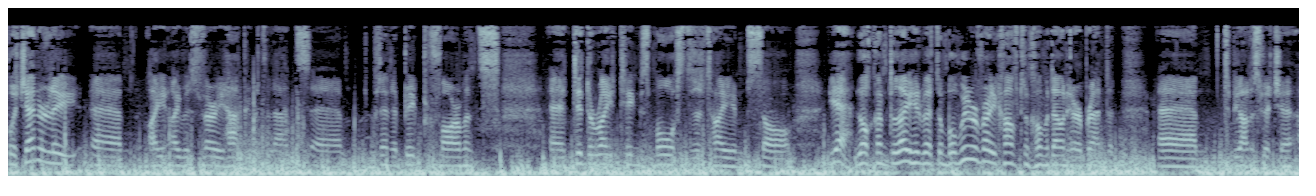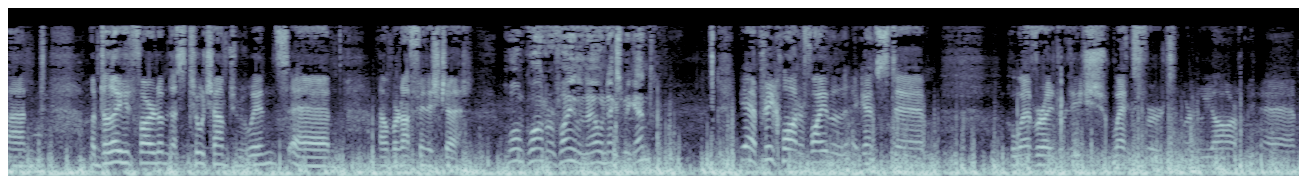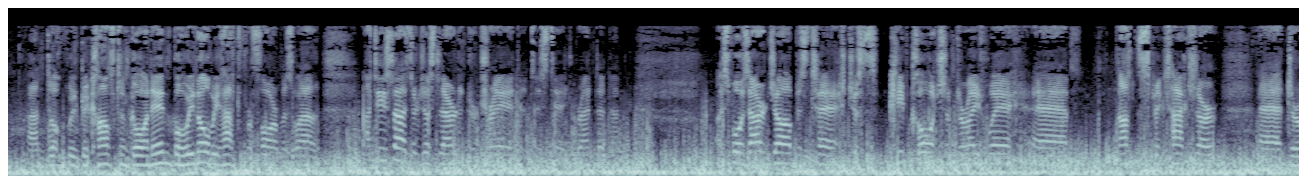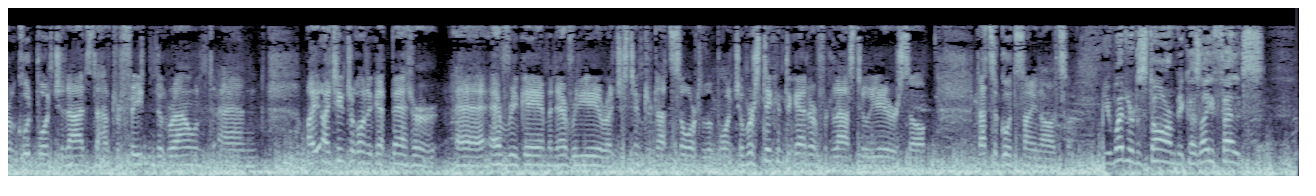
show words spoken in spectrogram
but generally, um, I, I was very happy with the lads. Um, put in a big performance, uh, did the right things most of the time. So, yeah, look, I'm delighted with them, but we were very confident coming down here, Brendan, um, to be honest with you, and I'm delighted for them. That's two championship wins, um, and we're not finished yet. Home quarter final now next weekend. Yeah, pre-quarter final against um, whoever either Laois, Wexford or New York. Um, and look, we'll be confident going in, but we know we have to perform as well. And these lads are just learning their trade at this stage, Brendan. And I suppose our job is to just keep coaching them the right way. Um, nothing spectacular. Uh, they're a good bunch of lads to have their feet in the ground, and I, I think they're going to get better uh, every game and every year. I just think they're that sort of a bunch, and we're sticking together for the last two years, so that's a good sign also. You weathered the storm because I felt,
